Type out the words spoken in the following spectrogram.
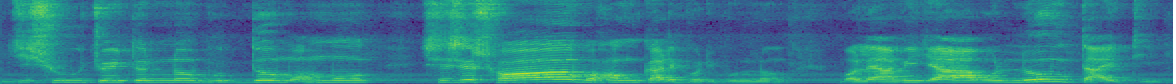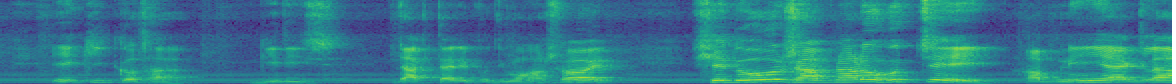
যিশু, চৈতন্য, বুদ্ধ, মোহাম্মদ, শেষে সব অহংকারে পরিপূর্ণ। বলে, আমি যা বললুম তাই ঠিক। একই কথা। গিরিশ ডাক্তারের প্রতি মহাশয়, সে দোষ আপনারও হচ্ছে। আপনি একলা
